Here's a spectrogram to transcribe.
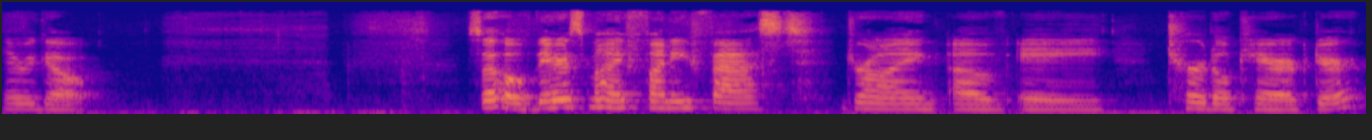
There we go. So there's my funny fast drawing of a turtle character.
